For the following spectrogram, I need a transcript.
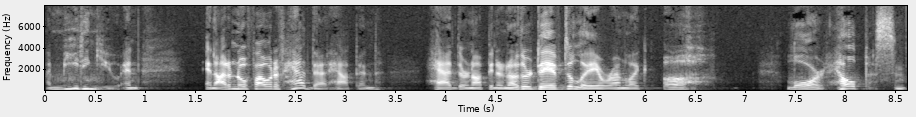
I'm meeting you. And, and I don't know if I would have had that happen had there not been another day of delay where I'm like, oh, Lord, help us. And,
